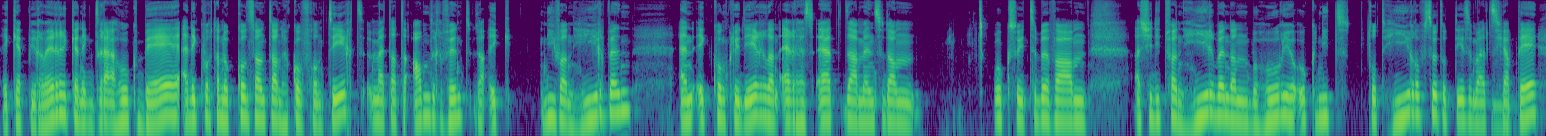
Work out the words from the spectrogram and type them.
ik heb hier werk en ik draag ook bij. En ik word dan ook constant dan geconfronteerd met dat de ander vindt dat ik niet van hier ben. En ik concludeer dan ergens uit dat mensen dan ook zoiets hebben van... Als je niet van hier bent, dan behoor je ook niet tot hier of zo, tot deze maatschappij.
